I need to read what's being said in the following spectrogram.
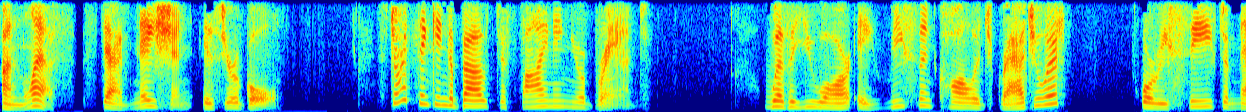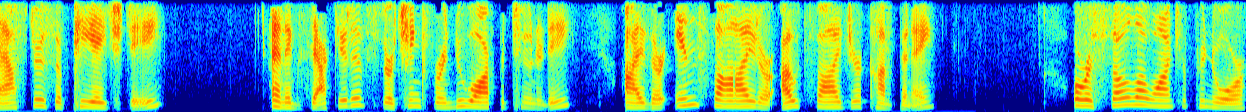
unless stagnation is your goal. Start thinking about defining your brand. Whether you are a recent college graduate or received a master's or PhD, an executive searching for a new opportunity, either inside or outside your company, or a solo entrepreneur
